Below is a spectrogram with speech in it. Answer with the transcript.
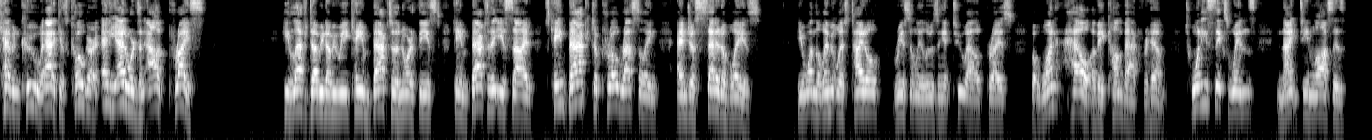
Kevin Ku, Atticus Cogar, Eddie Edwards, and Alec Price. He left WWE, came back to the Northeast, came back to the East Side, came back to pro wrestling, and just set it ablaze. He won the Limitless title, recently losing it to Alec Price, but one hell of a comeback for him. 26 wins, 19 losses,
